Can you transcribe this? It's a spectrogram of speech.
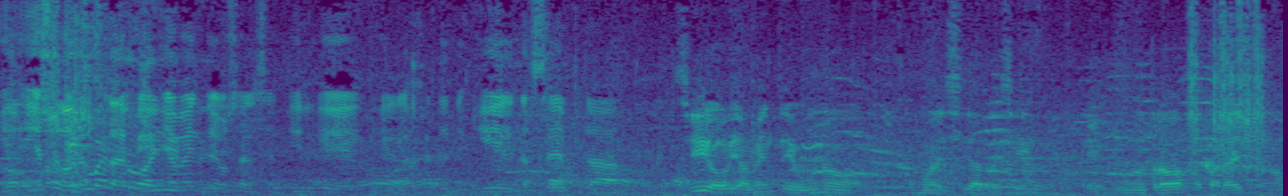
Y, y eso te gusta definitivamente, o sea, el sentir que, que la gente te quiere, te acepta. Sí, obviamente uno, como decía recién, este, uno trabaja para eso, ¿no?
